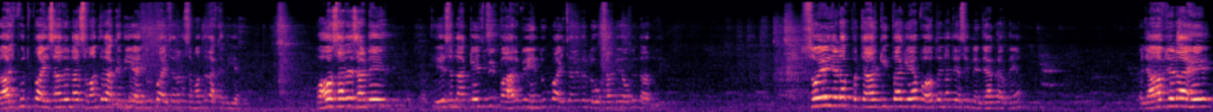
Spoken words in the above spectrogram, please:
ਰਾਜਪੂਤ ਭਾਈਚਾਰੇ ਨਾਲ ਸੰਬੰਧ ਰੱਖਦੀ ਹੈ, ਹਿੰਦੂ ਭਾਈਚਾਰੇ ਨਾਲ ਸੰਬੰਧ ਰੱਖਦੀ ਹੈ। ਬਹੁਤ ਸਾਰੇ ਸਾਡੇ ਇਸ ਇਲਾਕੇ 'ਚ ਵੀ ਬਾਹਰ ਵੀ ਹਿੰਦੂ ਭਾਈਚਾਰੇ ਦੇ ਲੋਕ ਸਾਡੇ ਅਹੁਦੇਦਾਰ ਨੇ। ਸੋ ਇਹ ਜਿਹੜਾ ਪ੍ਰਚਾਰ ਕੀਤਾ ਗਿਆ, ਬਹੁਤ ਇਹਨਾਂ ਦੀ ਅਸੀਂ ਨਿੰਦਿਆ ਕਰਦੇ ਹਾਂ। ਪੰਜਾਬ ਜਿਹੜਾ ਇਹ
